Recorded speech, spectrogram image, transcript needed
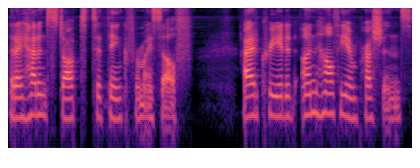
that I hadn't stopped to think for myself. I had created unhealthy impressions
